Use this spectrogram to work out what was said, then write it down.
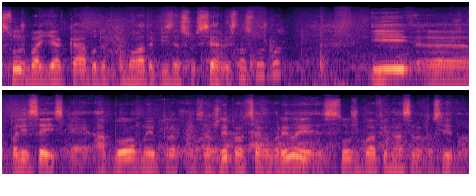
служба, яка буде допомагати бізнесу, сервісна служба і е, поліцейська. Або ми про завжди про це говорили. Служба фінансових розслідувань.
